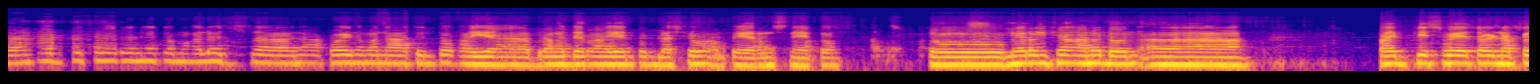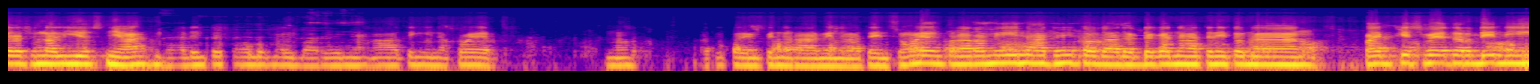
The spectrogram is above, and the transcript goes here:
So, ang pagkaswera nito mga lods, uh, na-acquire naman natin to kay ah, brother Ryan Poblacio, ang parents nito. So, meron siyang ano doon, ah 5k sweater na personal use niya. Galing kay Paulo Malbar, yun yung ating in-acquire. No? At ito yung pinarami natin. So, ngayon, paramihin natin ito, dadagdagan natin ito ng 5k sweater din ni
